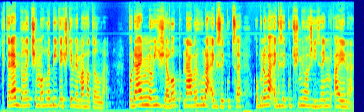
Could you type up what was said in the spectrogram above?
které byly či mohly být ještě vymahatelné. Podání nových žalob, návrhu na exekuce, obnova exekučního řízení a jiné.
